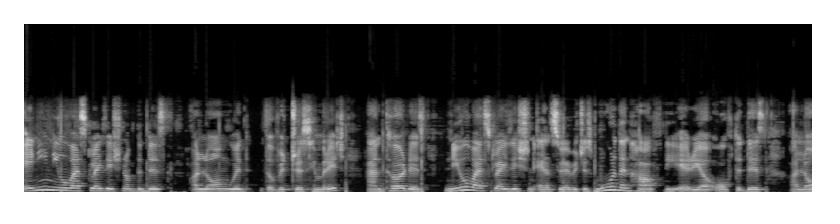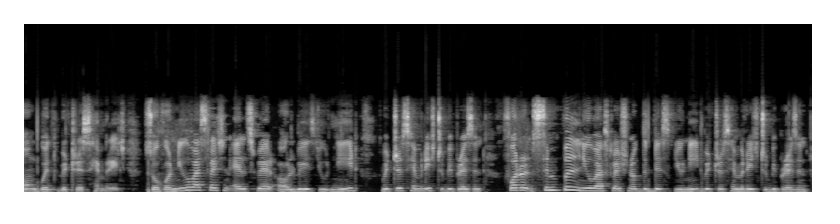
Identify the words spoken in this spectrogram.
any neovascularization of the disc along with the vitreous hemorrhage and third is new neovascularization elsewhere which is more than half the area of the disc along with vitreous hemorrhage. So for new neovascularization elsewhere always you need vitreous hemorrhage to be present. For a simple new neovascularization of the disc you need vitreous hemorrhage to be present.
